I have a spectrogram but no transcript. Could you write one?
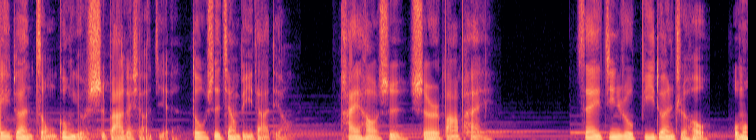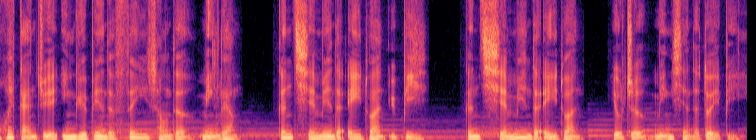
A 段总共有十八个小节，都是降 B 大调，拍号是十二八拍。在进入 B 段之后，我们会感觉音乐变得非常的明亮，跟前面的 A 段与 B，跟前面的 A 段有着明显的对比。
